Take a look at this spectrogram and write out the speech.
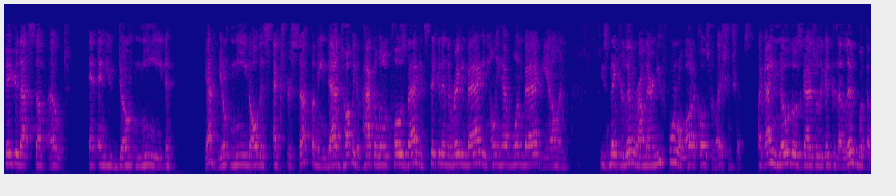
figure that stuff out, and, and you don't need, yeah, you don't need all this extra stuff. I mean, Dad taught me to pack a little clothes bag and stick it in the rigging bag, and you only have one bag, you know, and you just make your living around there, and you form a lot of close relationships. Like I know those guys really good because I lived with them.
